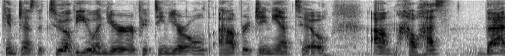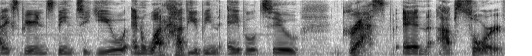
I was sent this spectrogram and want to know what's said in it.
came just the two of you and your fifteen year old uh, Virginia too, um, how has that experience been to you, and what have you been able to grasp and absorb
